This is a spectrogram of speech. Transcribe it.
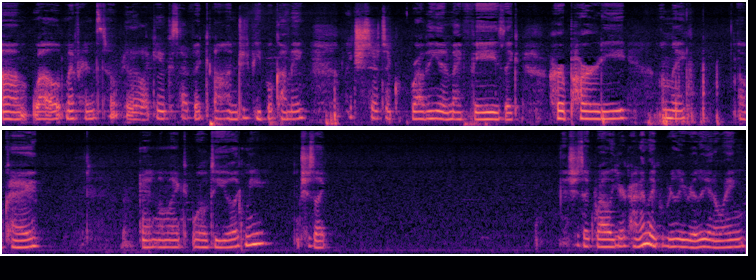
um, well, my friends don't really like you because I have like a hundred people coming. Like she starts like rubbing it in my face, like her party. I'm like, okay. And I'm like, well, do you like me? She's like, she's like, well, you're kind of like really, really annoying,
